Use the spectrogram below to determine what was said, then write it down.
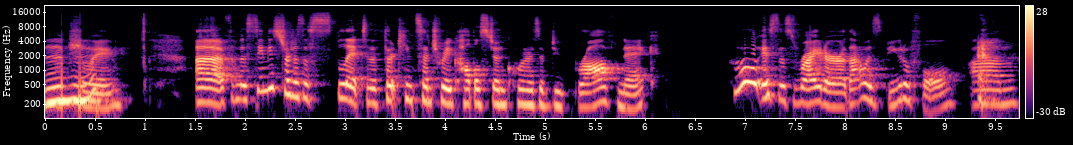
Mhm. actually. Uh, from the sandy stretches of Split to the 13th century cobblestone corners of Dubrovnik. Who is this writer? That was beautiful. Um,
